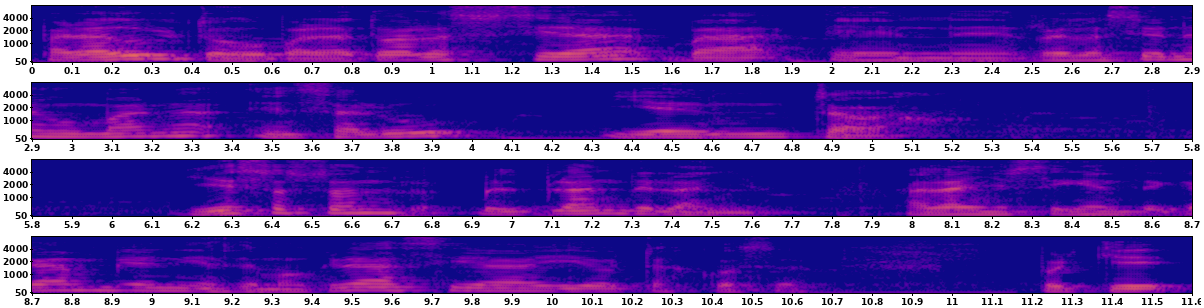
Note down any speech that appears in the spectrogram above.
para adultos o para toda la sociedad va en eh, relaciones humanas, en salud y en trabajo. Y esos son el plan del año. Al año siguiente cambian y es democracia y otras cosas. Porque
